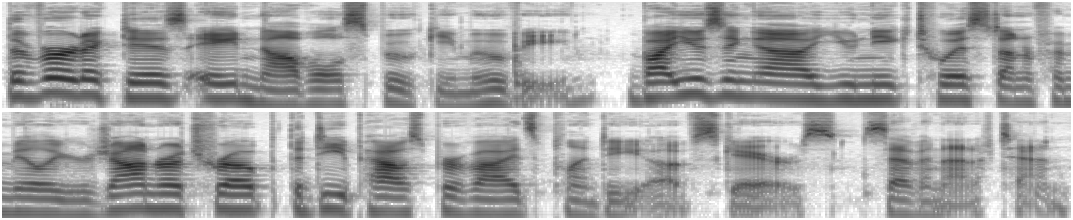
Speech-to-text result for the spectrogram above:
The verdict is a novel, spooky movie. By using a unique twist on a familiar genre trope, The Deep House provides plenty of scares. 7 out of 10.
